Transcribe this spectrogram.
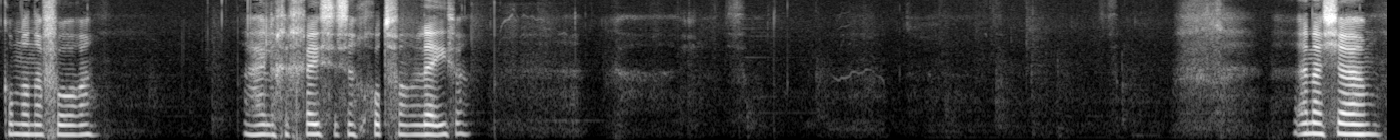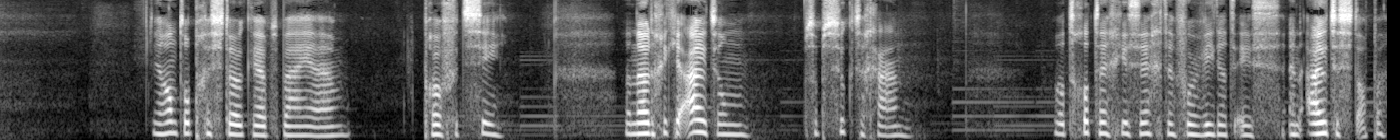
kom dan naar voren. De Heilige Geest is een God van leven. En als je je hand opgestoken hebt bij uh, profetie, dan nodig ik je uit om eens op zoek te gaan. Wat God tegen je zegt en voor wie dat is. En uit te stappen.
